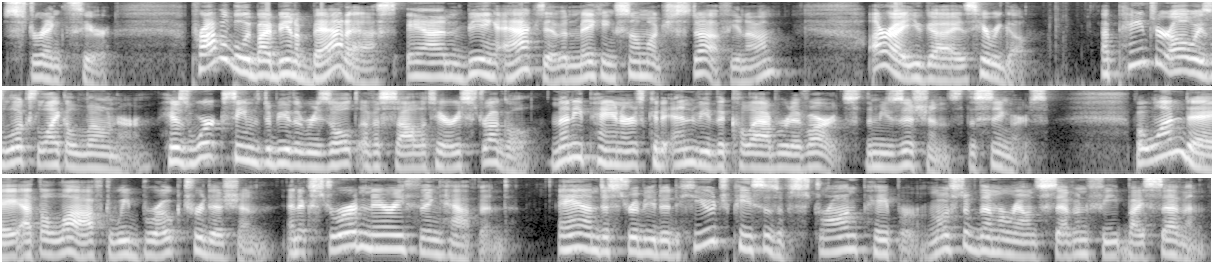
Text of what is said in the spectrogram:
strengths here probably by being a badass and being active and making so much stuff, you know? All right, you guys, here we go. A painter always looks like a loner. His work seems to be the result of a solitary struggle. Many painters could envy the collaborative arts, the musicians, the singers. But one day at the loft, we broke tradition. An extraordinary thing happened. Anne distributed huge pieces of strong paper, most of them around seven feet by seven.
